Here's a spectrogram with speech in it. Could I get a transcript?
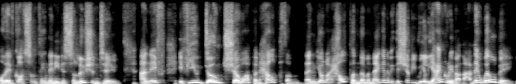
or they've got something they need a solution to. And if if you don't show up and help them, then you're not helping them, and they're going to be they should be really angry about that, and they will be.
